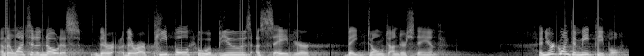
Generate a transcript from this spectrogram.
And I want you to notice there, there are people who abuse a Savior they don't understand. And you're going to meet people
